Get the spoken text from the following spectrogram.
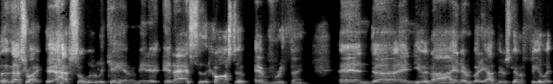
Uh, that's right. It absolutely can. I mean, it, it adds to the cost of everything, and uh, and you and I and everybody out there is going to feel it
